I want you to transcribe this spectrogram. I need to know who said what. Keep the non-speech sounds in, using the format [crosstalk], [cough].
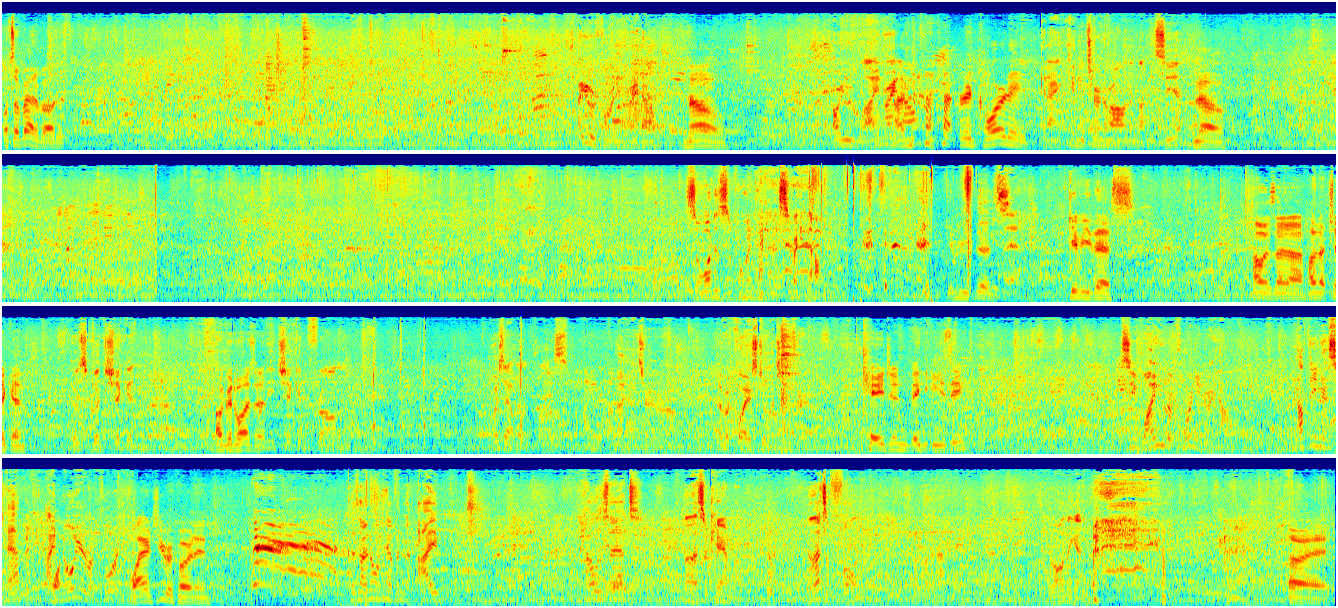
Speaker 1: What's so bad about it?
Speaker 2: Are you recording right now?
Speaker 1: No.
Speaker 2: Are you lying right now?
Speaker 1: I'm [laughs] not recording.
Speaker 2: Can I? Can you turn around and let me see it?
Speaker 1: No.
Speaker 2: So what is the point of this right now?
Speaker 1: Give [laughs] me
Speaker 2: Give me
Speaker 1: this.
Speaker 2: that.
Speaker 1: Give me this. How was that? Uh, how's that chicken?
Speaker 2: It was good chicken.
Speaker 1: How good was it?
Speaker 2: Honey chicken from. Where's that one place? Behind. I'm not gonna turn around. That requires too much effort.
Speaker 1: Cajun Big Easy.
Speaker 2: See, why are you recording right now? Nothing is happening. I know you're recording.
Speaker 1: Why aren't you recording?
Speaker 2: Because I don't have an i. How is that? No, that's a camera. No, that's a phone. Wrong again. [laughs]
Speaker 1: All right.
